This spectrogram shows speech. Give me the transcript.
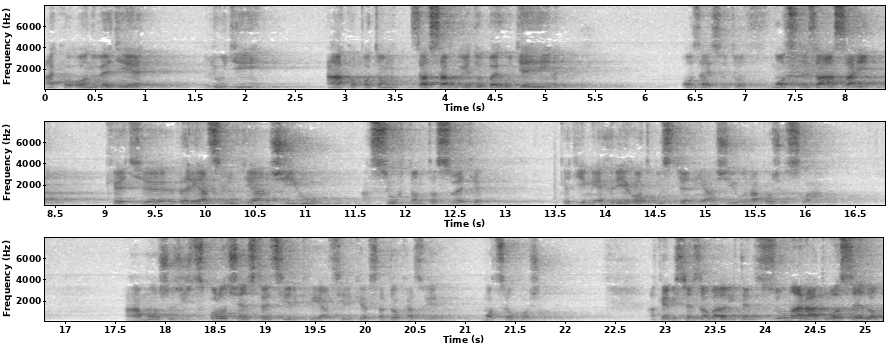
ako On vedie ľudí a ako potom zasahuje do behu dejín. Ozaj sú to mocné zásahy keď e, veriaci ľudia žijú a sú v tomto svete, keď im je hriech odpustený a žijú na Božiu slávu. A môžu žiť v spoločenstve církvy a církev sa dokazuje mocou Božou. A keby sme zobrali ten sumár a dôsledok,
